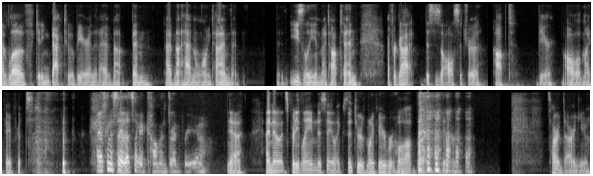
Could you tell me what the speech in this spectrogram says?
I love getting back to a beer that I have not been I've not had in a long time that is easily in my top 10. I forgot. This is all Citra hopped beer, all of my favorites. I was going to say uh, that's like a common thread for you. Yeah. I know it's pretty lame to say like Citra is my favorite hop, but you know, it's hard to argue.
